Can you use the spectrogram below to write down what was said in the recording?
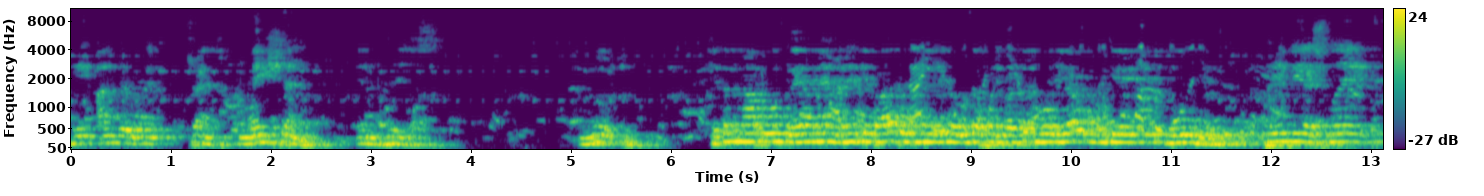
he underwent transformation in his mood. चैतन्य महाप्रभु गया में आने के बाद उनके उनका परिवर्तन हो गया उनके मूड में Previously,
